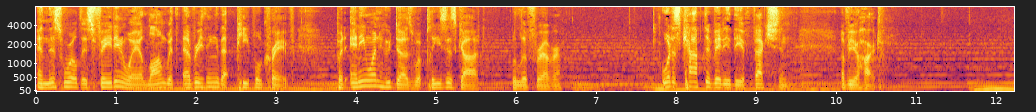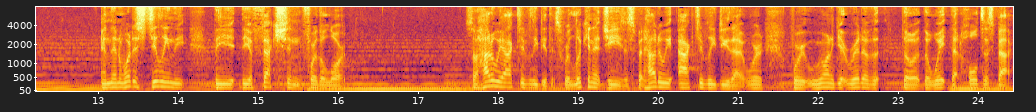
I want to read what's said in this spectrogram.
And this world is fading away along with everything that people crave. But anyone who does what pleases God will live forever. What has captivated the affection of your heart? And then what is stealing the, the, the affection for the Lord? So, how do we actively do this? We're looking at Jesus, but how do we actively do that? We're, we're we want to get rid of the, the, weight that holds us back.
